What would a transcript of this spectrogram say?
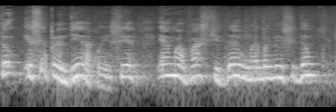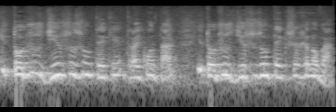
Então, esse aprender a conhecer é uma vastidão, é uma imensidão que todos os dias vocês vão ter que entrar em contato e todos os dias vocês vão ter que se renovar.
